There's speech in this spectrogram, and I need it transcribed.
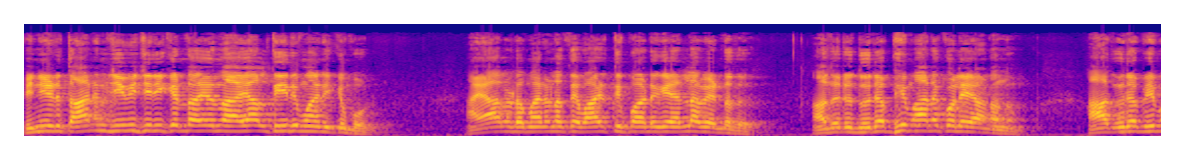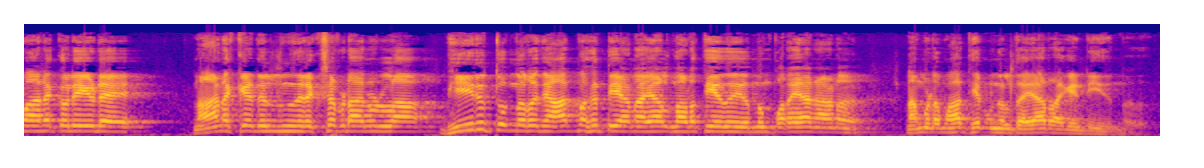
പിന്നീട് താനും ജീവിച്ചിരിക്കേണ്ട എന്ന് അയാൾ തീരുമാനിക്കുമ്പോൾ അയാളുടെ മരണത്തെ വാഴ്ത്തിപ്പാടുകയല്ല വേണ്ടത്. അതൊരു ദുരഭിമാനക്കൊലയാണെന്നും ആ ദുരഭിമാനക്കൊലയുടെ നാണക്കേടിൽ നിന്ന് രക്ഷപ്പെടാനുള്ള ഭീരുത്വം നിറഞ്ഞ ആത്മഹത്യയാണ് അയാൾ നടത്തിയത് എന്നും പറയാനാണ് നമ്മുടെ മാധ്യമങ്ങൾ തയ്യാറാകേണ്ടിയിരുന്നത്.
